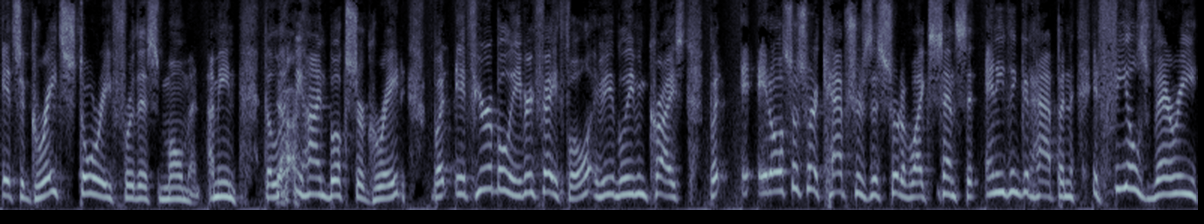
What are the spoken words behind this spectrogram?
it's a great story for this moment. I mean, the Left Behind books are great, but if you're a believer, faithful, if you believe in Christ, but it, it also sort of captures this sort of like sense that anything could happen. It feels very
